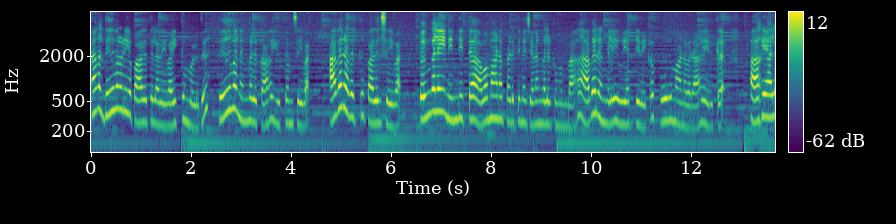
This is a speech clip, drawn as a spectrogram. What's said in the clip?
நாங்கள் தேவனுடைய பாதத்தில் அதை வைக்கும் பொழுது தேவன் எங்களுக்காக யுத்தம் செய்வார். அவர் அதற்கு பதில் செய்வார். எங்களை நிந்தித்த அவமானப்படுத்தின ஜனங்களுக்கு முன்பாக அவர் எங்களை உயர்த்தி வைக்க போதுமானவராக இருக்கிறார். ஆகையால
